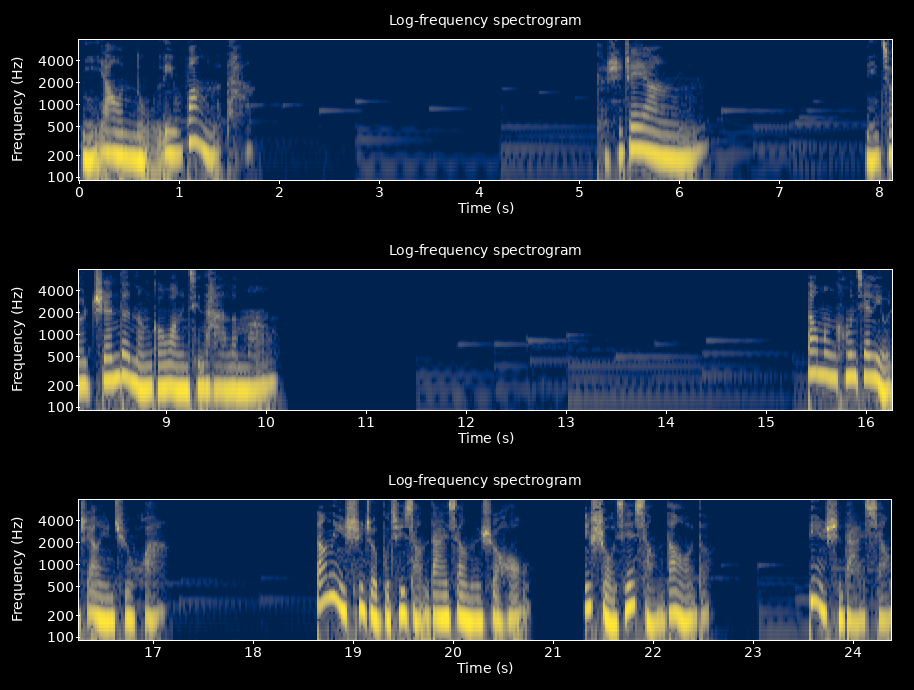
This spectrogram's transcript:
你要努力忘了他。可是这样，你就真的能够忘记他了吗？《盗梦空间》里有这样一句话：“当你试着不去想大象的时候，你首先想到的便是大象。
